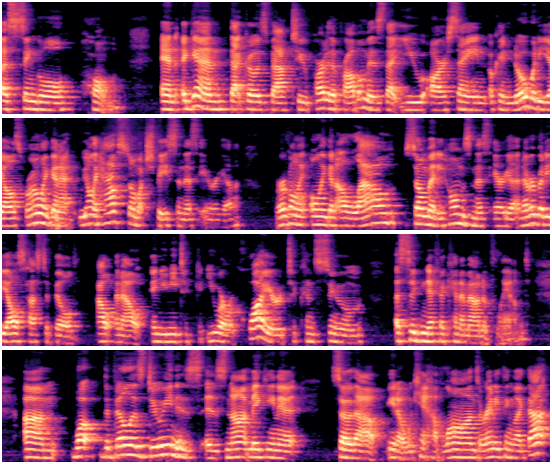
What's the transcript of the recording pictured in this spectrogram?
a single home. And again, that goes back to part of the problem is that you are saying, okay, nobody else, we're only gonna, we only have so much space in this area. We're only, only gonna allow so many homes in this area, and everybody else has to build out and out. And you need to, you are required to consume a significant amount of land. Um, what the bill is doing is is not making it so that you know we can't have lawns or anything like that,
